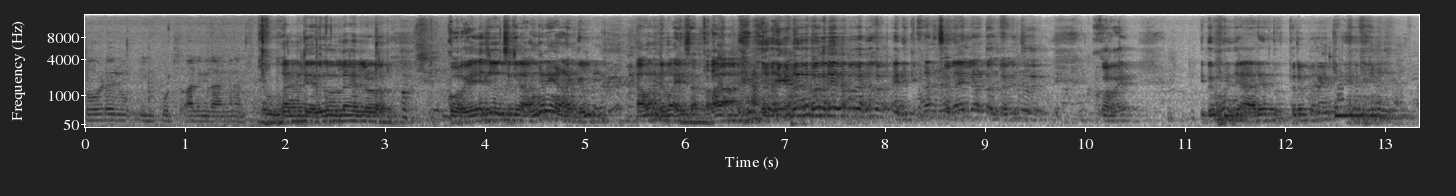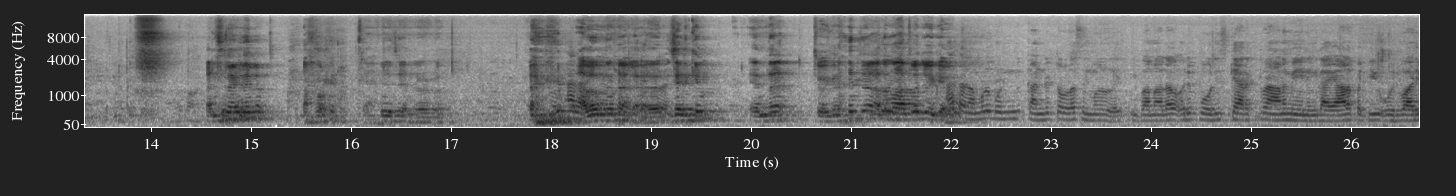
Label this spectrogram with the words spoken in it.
ടോയുടെ ഒരു ഇൻപുട്ട്സ് അല്ലെങ്കിൽ അങ്ങനെ അല്ലോടോ കൊറേ ചോദിച്ചിട്ട് അങ്ങനെയാണെങ്കിൽ അവന്റെ പൈസ അത്ര എനിക്ക് മനസ്സിലായില്ല കൊറേ. ഇതിപ്പോ ഞാനെന്ത് ഉത്തരം പറയുന്നത് മനസ്സിലായില്ലല്ലോ? എന്നോട്. അതൊന്നും അല്ല. ശരിക്കും എന്താ? അത് മാത്രം ചോദിക്കാം. അല്ല നമ്മൾ മുന്നിൽ കണ്ടിട്ടുള്ള സിനിമകളിൽ ഈ പറഞ്ഞ ഒരു പോലീസ് ക്യാരക്ടർ ആണ് മെയിനെങ്കിൽ അയാളെ പറ്റി ഒരുപാട്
